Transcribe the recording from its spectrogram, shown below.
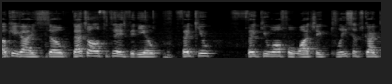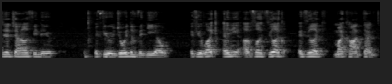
Okay, guys, so that's all for today's video. Thank you. Thank you all for watching. Please subscribe to the channel if you do. If you enjoyed the video. If you like any of like if you like if you like my content,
